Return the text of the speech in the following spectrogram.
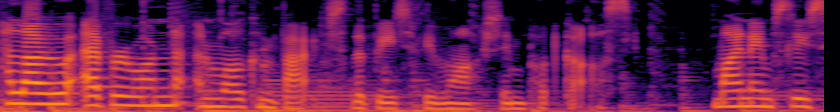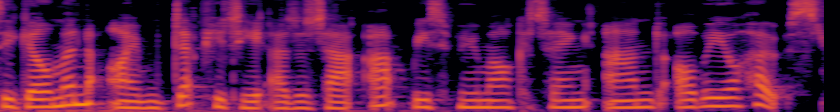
Hello, everyone, and welcome back to the B2B Marketing Podcast. My name's Lucy Gillman. I'm Deputy Editor at B2B Marketing, and I'll be your host.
